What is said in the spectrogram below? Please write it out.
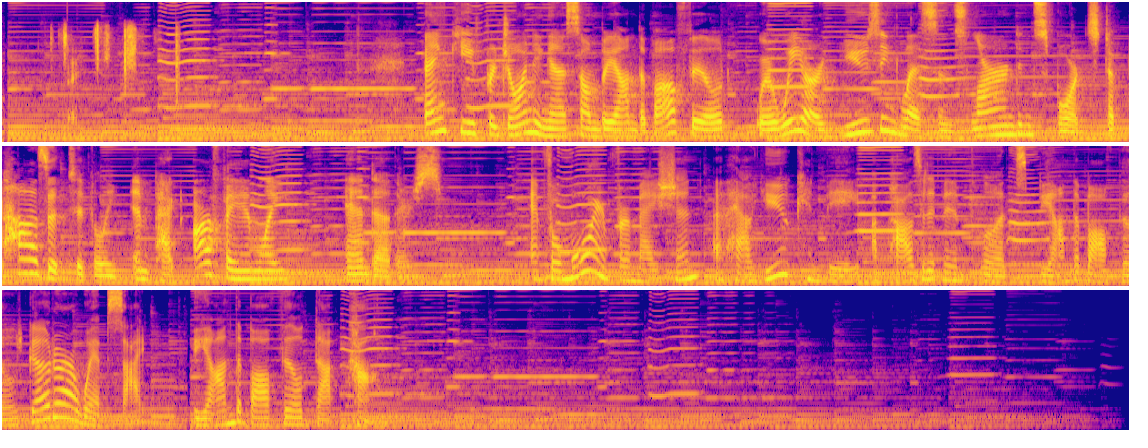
Thank you for joining us on Beyond the Ball Field, where we are using lessons learned in sports to positively impact our family and others. And for more information of how you can be a positive influence beyond the ball field, go to our website, beyondtheballfield.com.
